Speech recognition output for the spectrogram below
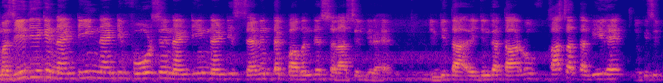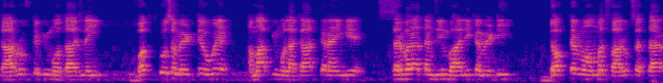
मजीद ये कि 1994 से 1997 तक पाबंद सलासिल भी रहे। इनकी ता, जिनका तारुफ खासा तवील है जो किसी तारुफ के भी मोहताज नहीं वक्त को समेटते हुए हम आपकी मुलाकात कराएँगे। सरबरा तंजीम बहाली कमेटी डॉक्टर मोहम्मद फारूक सत्तार।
